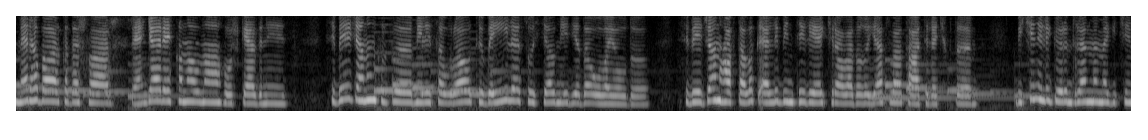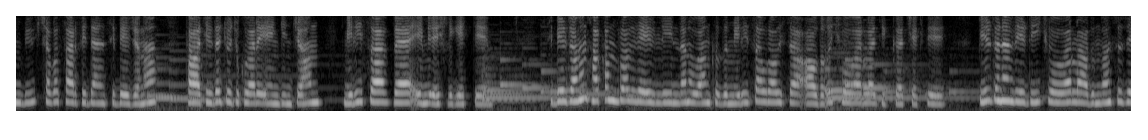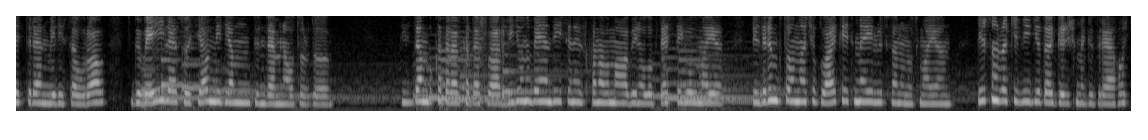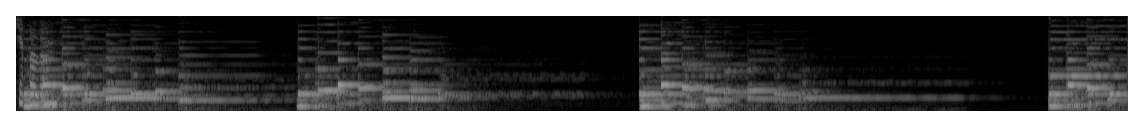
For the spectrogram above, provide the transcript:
Merhaba arkadaşlar. Rengarenk kanalına hoş geldiniz. Sibel Can'ın kızı Melisa Ural köpeğiyle sosyal medyada olay oldu. Sibel Can haftalık 50 bin TL'ye kiraladığı yatla tatile çıktı. Bikinili görüntülenmemek için büyük çaba sarf eden Sibel Can'a tatilde çocukları Engin Can, Melisa ve Emir eşlik etti. Sibel Can'ın Hakan Ural ile evliliğinden olan kızı Melisa Ural ise aldığı kilolarla dikkat çekti. Bir dönem verdiği kilolarla adından söz ettiren Melisa Ural, göbeğiyle sosyal medyanın gündemine oturdu. Bizden bu kadar arkadaşlar. Videonu beğendiyseniz kanalıma abone olup destek olmayı, bildirim butonunu açıp like etmeyi lütfen unutmayın. Bir sonraki videoda görüşmek üzere. Hoşçakalın.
